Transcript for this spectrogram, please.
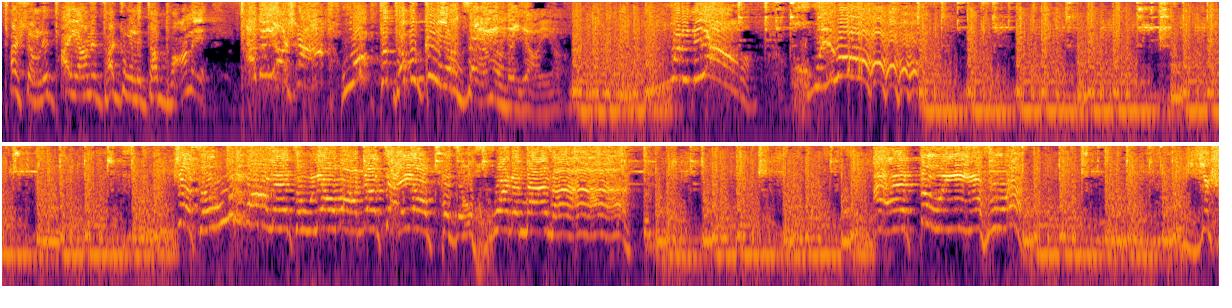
他生的，他养的，他种的，他胖的。他都要杀我，他他不更要宰吗？那样样，我的娘，毁喽！不走，活的难呐！哎，斗一会，一看。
